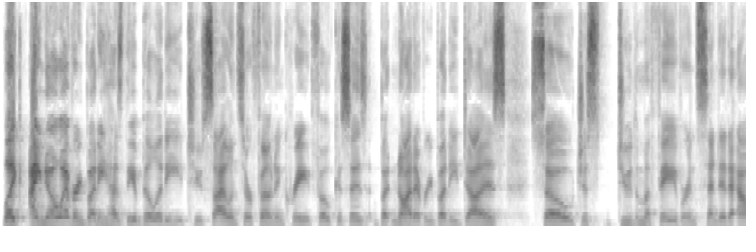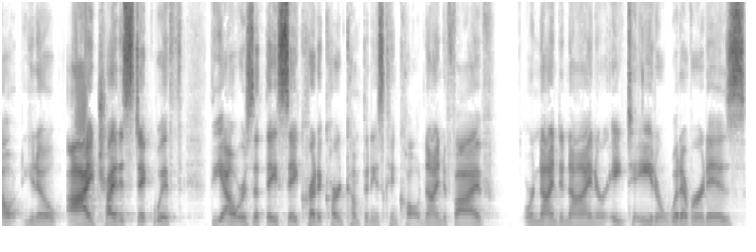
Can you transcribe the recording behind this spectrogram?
Like, I know everybody has the ability to silence their phone and create focuses, but not everybody does. So just do them a favor and send it out. You know, I try to stick with the hours that they say credit card companies can call nine to five or nine to nine or eight to eight or whatever it is.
